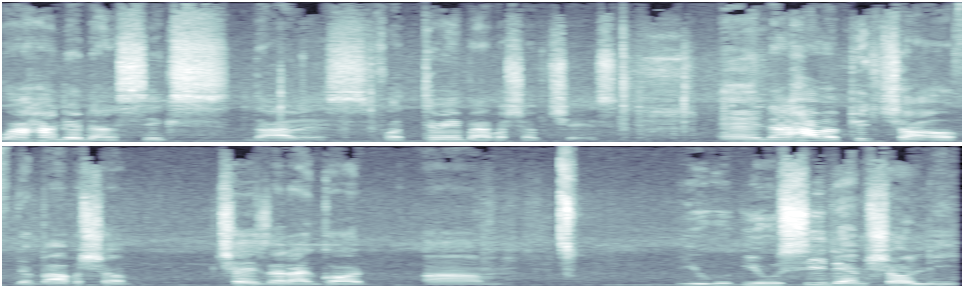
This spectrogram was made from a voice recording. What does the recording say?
one hundred and six dollars for three barbershop chairs. And I have a picture of the barbershop chairs that I got. Um, you you will see them shortly.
